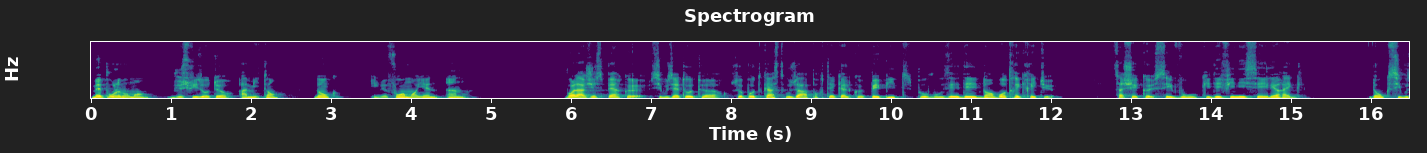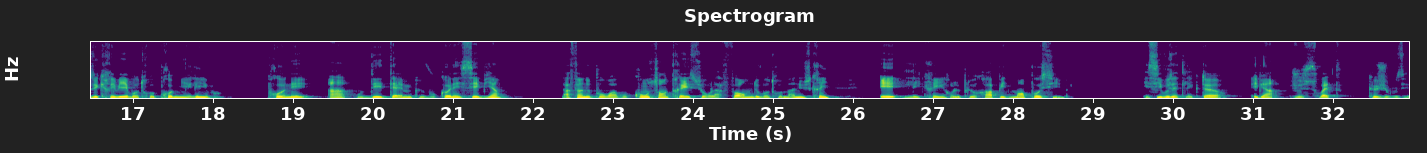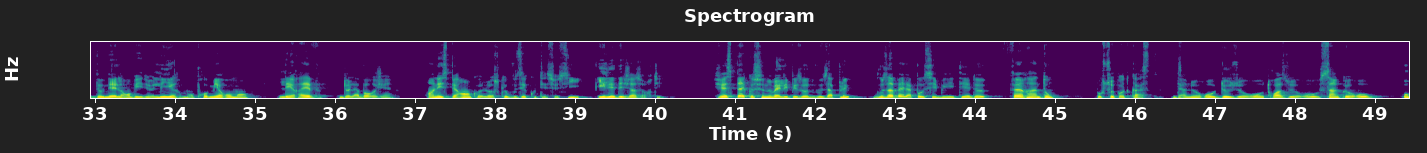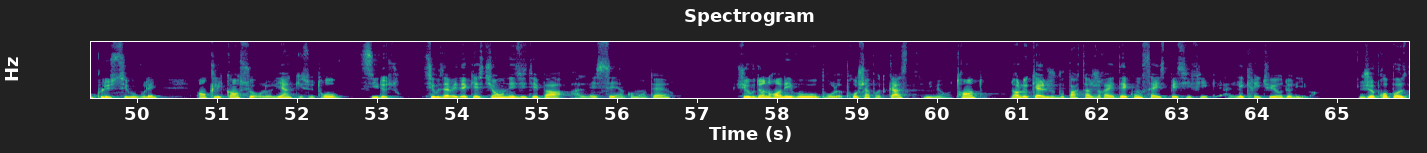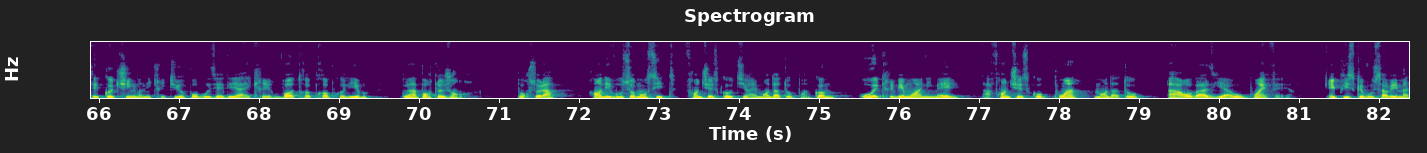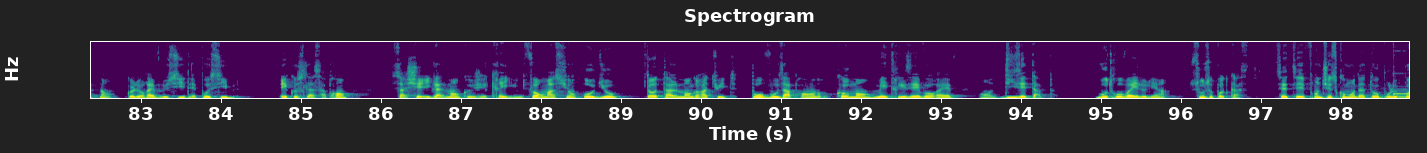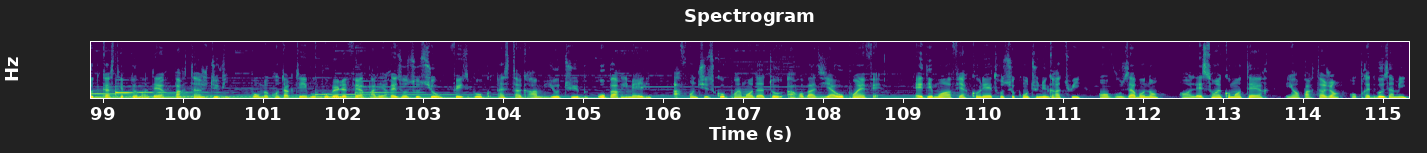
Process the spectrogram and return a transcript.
Mais pour le moment, je suis auteur à mi-temps, donc il me faut en moyenne un an. Voilà, j'espère que si vous êtes auteur, ce podcast vous a apporté quelques pépites pour vous aider dans votre écriture. Sachez que c'est vous qui définissez les règles. Donc si vous écrivez votre premier livre, prenez un ou des thèmes que vous connaissez bien, afin de pouvoir vous concentrer sur la forme de votre manuscrit et l'écrire le plus rapidement possible. Et si vous êtes lecteur, eh bien, je souhaite que je vous ai donné l'envie de lire mon premier roman, Les rêves de l'aborigène, en espérant que lorsque vous écoutez ceci, il est déjà sorti. J'espère que ce nouvel épisode vous a plu. Vous avez la possibilité de faire un don pour ce podcast d'un euro, deux euros, trois euros, cinq euros ou plus si vous voulez, en cliquant sur le lien qui se trouve ci-dessous. Si vous avez des questions, n'hésitez pas à laisser un commentaire. Je vous donne rendez-vous pour le prochain podcast numéro 30 dans lequel je vous partagerai des conseils spécifiques à l'écriture de livres. Je propose des coachings en écriture pour vous aider à écrire votre propre livre, peu importe le genre. Pour cela, rendez-vous sur mon site francesco-mandato.com ou écrivez-moi un email à francesco.mandato.yahoo.fr. Et puisque vous savez maintenant que le rêve lucide est possible et que cela s'apprend, sachez également que j'ai créé une formation audio totalement gratuite pour vous apprendre comment maîtriser vos rêves en 10 étapes. Vous trouverez le lien sous ce podcast. C'était Francesco Mandato pour le podcast hebdomadaire Partage de vie. Pour me contacter, vous pouvez le faire par les réseaux sociaux Facebook, Instagram, YouTube ou par email à francesco.mandato.yahoo.fr. Aidez-moi à faire connaître ce contenu gratuit en vous abonnant, en laissant un commentaire et en partageant auprès de vos amis.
